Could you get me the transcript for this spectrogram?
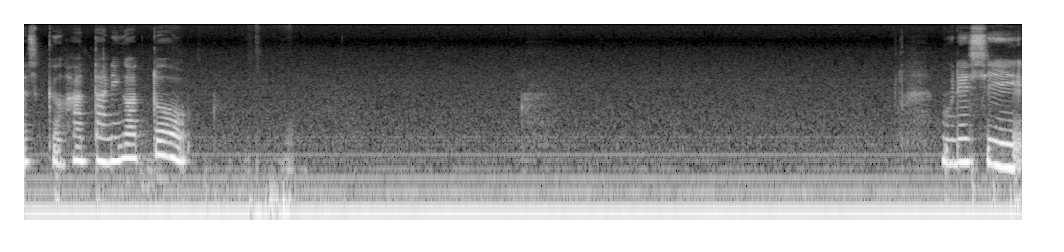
優しくハートありがとう。嬉しい。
